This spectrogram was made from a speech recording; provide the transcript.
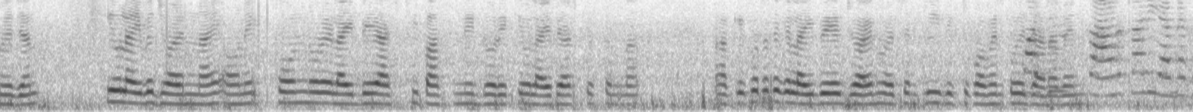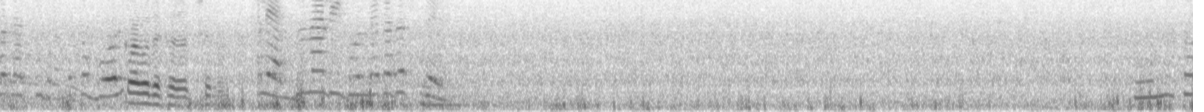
হয়ে যান। কেউ লাইভে জয়েন নাই। অনেকক্ষণ ধরে লাইভে আসছি পাঁচ মিনিট ধরে কেউ লাইভে আসতেছেন না। কে কোথা থেকে লাইভে জয়েন হয়েছেন প্লিজ একটু কমেন্ট করে জানাবেন। তো গোল কারও দেখা যাচ্ছে না খালি একজনেরই গোল দেখা যাচ্ছে তুমি তো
